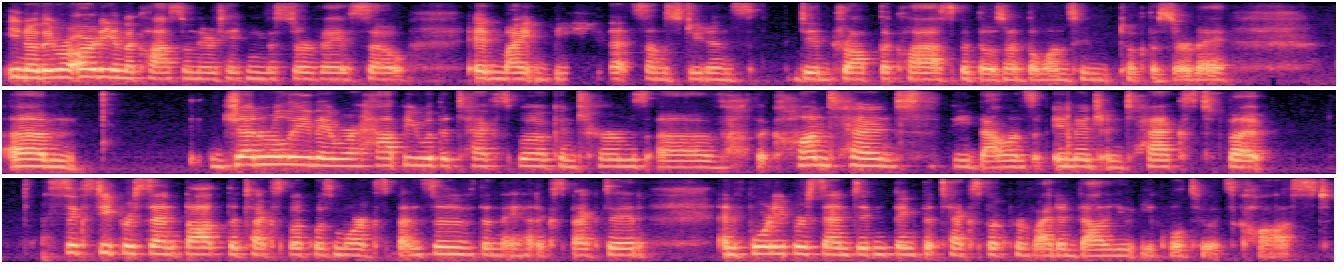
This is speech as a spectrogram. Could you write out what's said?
you know, they were already in the class when they were taking the survey, so it might be that some students did drop the class, but those aren't the ones who took the survey. Um, generally, they were happy with the textbook in terms of the content, the balance of image and text, but 60% thought the textbook was more expensive than they had expected, and 40% didn't think the textbook provided value equal to its cost.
